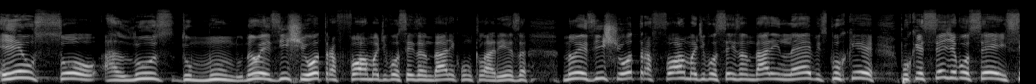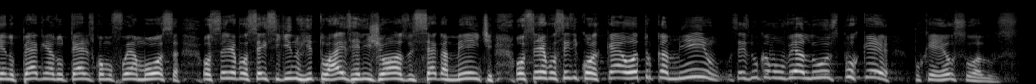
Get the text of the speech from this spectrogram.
eu sou a luz do mundo. Não existe outra forma de vocês andarem com clareza. Não existe outra forma de vocês andarem leves. Por quê? Porque seja vocês sendo pegos em adultérios, como foi a moça, ou seja vocês seguindo rituais religiosos cegamente, ou seja vocês em qualquer outro caminho, vocês nunca vão ver a luz. Por quê? Porque eu sou a luz.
